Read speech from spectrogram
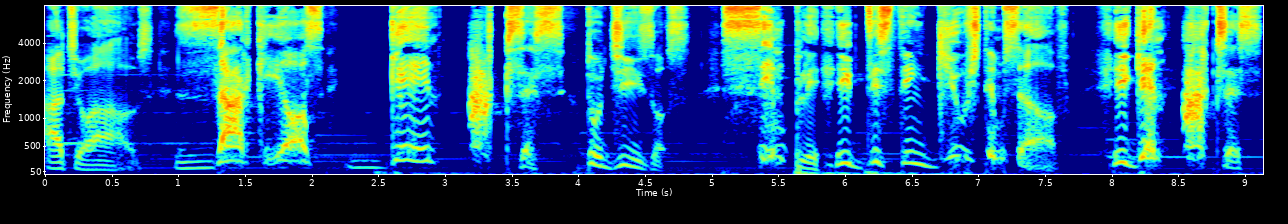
at your house. Zacchaeus gained access to Jesus. Simply, he distinguished himself. He gained access.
